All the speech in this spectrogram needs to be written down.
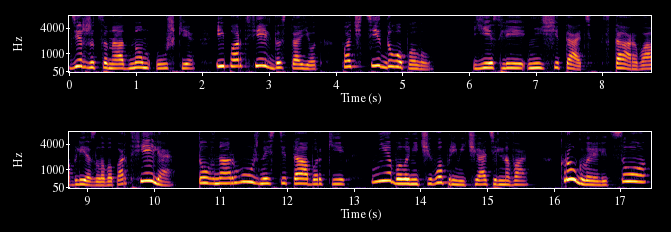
держится на одном ушке, и портфель достает почти до полу. Если не считать старого облезлого портфеля, то в наружности таборки не было ничего примечательного. Круглое лицо,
